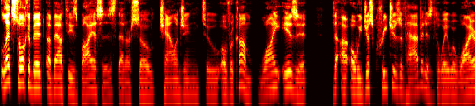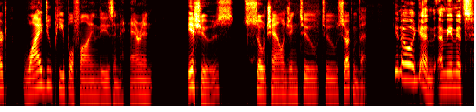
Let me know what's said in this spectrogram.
let's talk a bit about these biases that are so challenging to overcome. Why is it that uh, are we just creatures of habit? Is it the way we're wired? Why do people find these inherent issues so challenging to to circumvent? You know, again, I mean it's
